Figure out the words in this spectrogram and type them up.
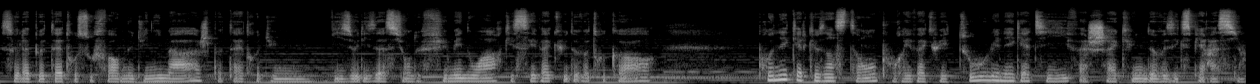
Cela peut être sous forme d'une image, peut-être d'une visualisation de fumée noire qui s'évacue de votre corps, Prenez quelques instants pour évacuer tout le négatif à chacune de vos expirations.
